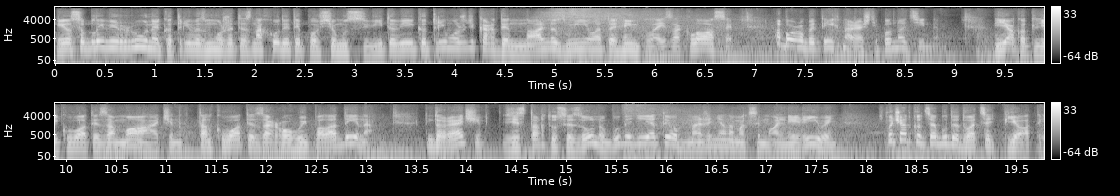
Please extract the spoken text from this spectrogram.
І особливі руни, котрі ви зможете знаходити по всьому світові, і котрі можуть кардинально змінювати геймплей за класи, або робити їх нарешті повноцінним. Як от лікувати за мага чи танкувати за рогу й паладина. До речі, зі старту сезону буде діяти обмеження на максимальний рівень. Спочатку це буде 25-й,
